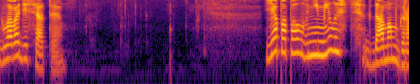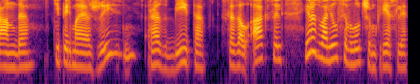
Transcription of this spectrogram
Глава десятая. Я попал в немилость к дамам Гранда. Теперь моя жизнь разбита, сказал Аксель и развалился в лучшем кресле.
